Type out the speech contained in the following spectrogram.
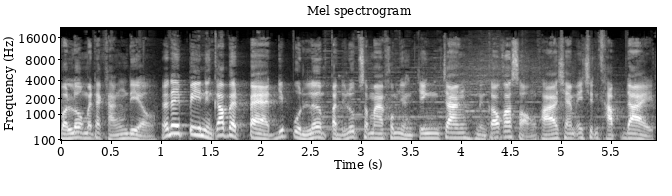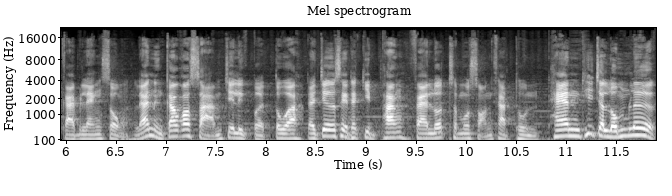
บอลโลกแม้แต่ครั้งเดียว และในปี 1988 ญี่ปุ่นเริ่มปฏิรูปสมาคมอย่างจริงจัง 1992คว้าแชมป์เอเชียนคัพได้กลายเป็นแรงส่ง และ 1993 เจลิกเปิดตัว แต่เจอเศรษฐกิจพังแฟนรถสโมสรขาดทุน แทนที่จะล้มเลิก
